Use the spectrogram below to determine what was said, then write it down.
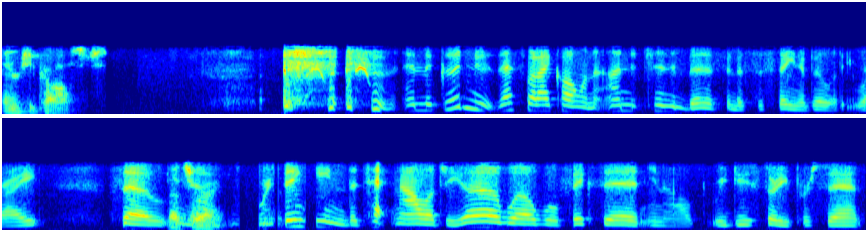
energy costs. and the good news that's what I call an unintended benefit of sustainability, right? So That's you know, right. we're thinking the technology, oh well we'll fix it, you know, reduce thirty percent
